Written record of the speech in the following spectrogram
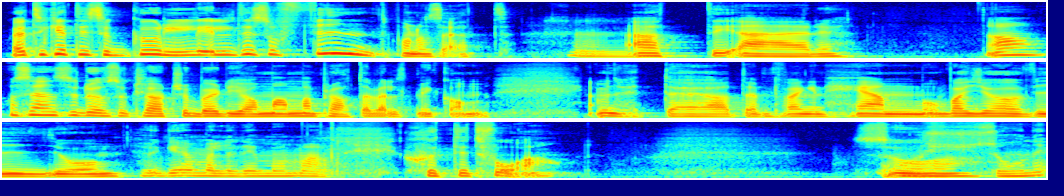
Och jag tycker att det är så gulligt, eller det är så fint på något sätt. Att det är Ja, och sen så då såklart så började jag och mamma prata väldigt mycket om ja, men du vet, döden på vägen hem och vad gör vi och Hur gammal är din mamma? 72. Så, Oj, så hon är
